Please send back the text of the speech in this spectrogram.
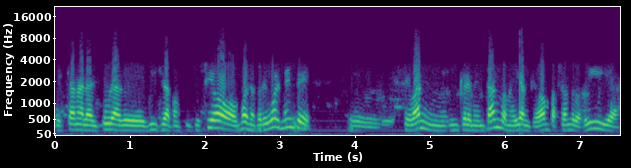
están a la altura de Villa Constitución, bueno, pero igualmente eh, se van incrementando a medida que van pasando los días,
